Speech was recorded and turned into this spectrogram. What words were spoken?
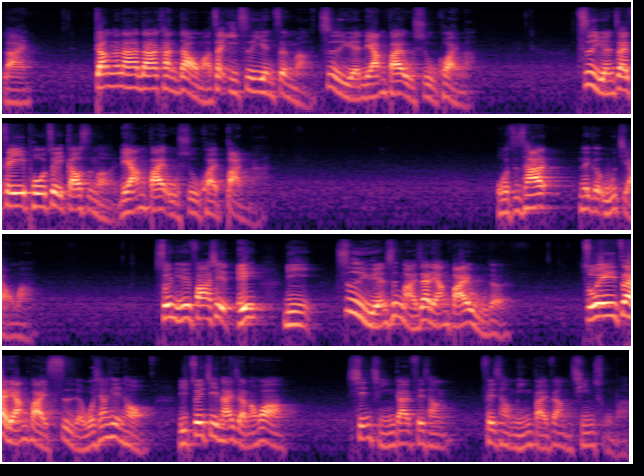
来，刚刚大家大家看到嘛，在一次验证嘛，智源两百五十五块嘛。智源在这一波最高是什么？两百五十五块半啊！我只差那个五角嘛，所以你会发现，哎，你智源是买在两百五的，追在两百四的。我相信哈，你最近来讲的话，心情应该非常非常明白、非常清楚嘛。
